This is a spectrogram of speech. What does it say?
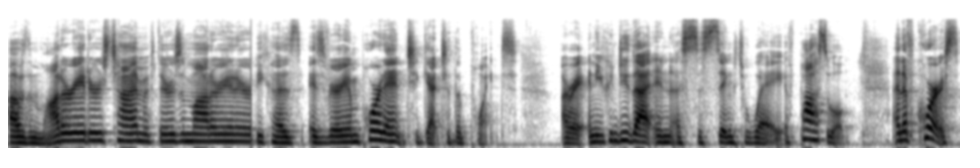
of the moderator's time, if there's a moderator, because it's very important to get to the point. All right, and you can do that in a succinct way if possible. And of course,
